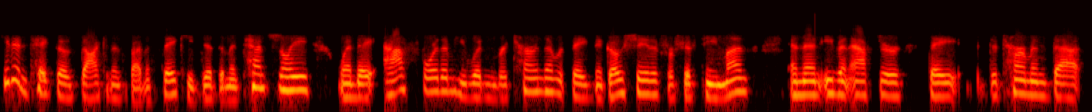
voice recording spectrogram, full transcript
he didn't take those documents by mistake. He did them intentionally. When they asked for them, he wouldn't return them. They negotiated for 15 months. And then, even after they determined that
